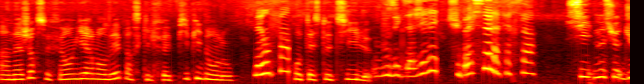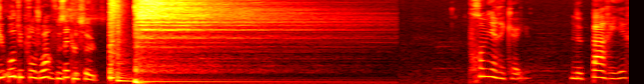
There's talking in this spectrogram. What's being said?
un nageur se fait enguirlander parce qu'il fait pipi dans l'eau. Mais enfin, Proteste-t-il? Vous exagérez. Je suis pas le seul à faire ça. Si, monsieur, du haut du plongeoir, vous êtes le seul. Premier écueil. Ne pas rire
